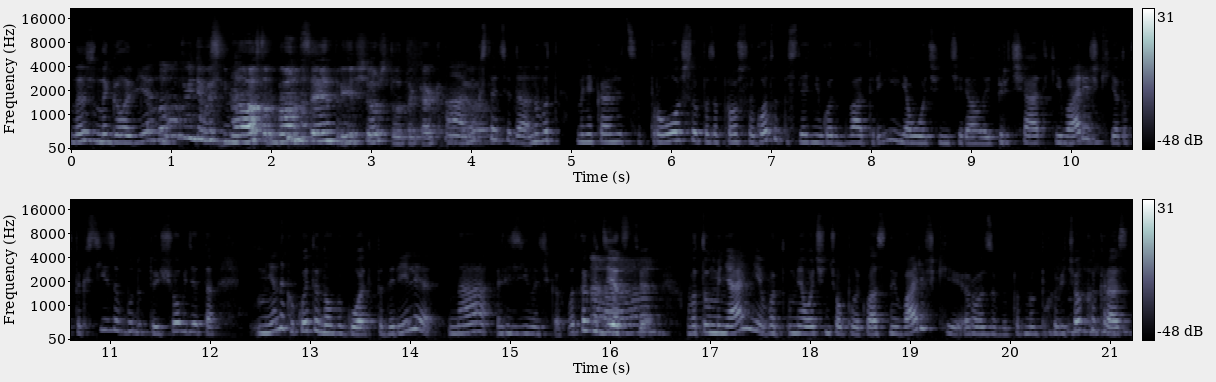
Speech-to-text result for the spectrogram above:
Она же на голове. Ну, видимо, снимала в торговом центре, еще что-то как-то. А, ну, кстати, да. Ну, вот, мне кажется, прошлый, позапрошлый год, вот последние года два-три, я очень теряла и перчатки, и варежки. Я то в такси забуду, то еще где-то. Мне на какой-то Новый год подарили на резиночках. Вот как в детстве. Вот у меня они, вот у меня очень теплые классные варежки розовые под мой пуховичок как раз.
